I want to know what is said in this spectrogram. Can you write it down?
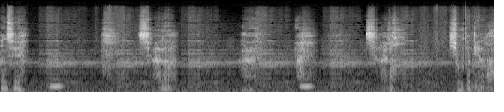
安琪，又断电了。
